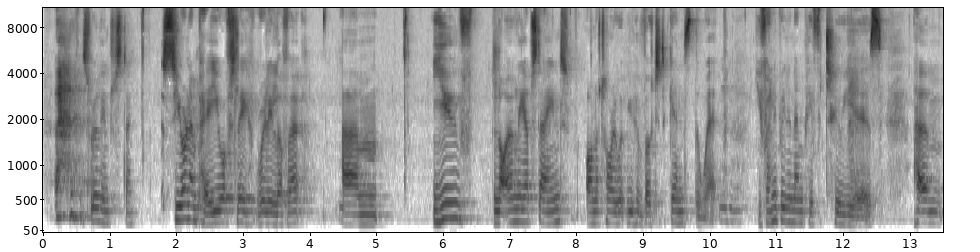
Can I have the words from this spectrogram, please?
it's really interesting. So you're an MP. You obviously really love it. Um, you've not only abstained on a Tory whip, you have voted against the whip. Mm-hmm. You've only been an MP for two years. Um,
